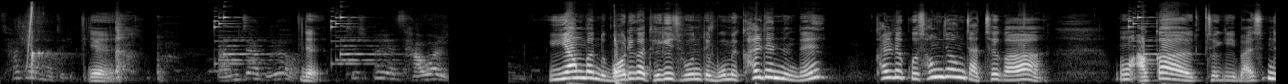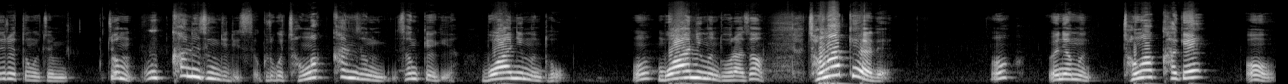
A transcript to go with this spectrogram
사주 하나 드릴게요. 예. 남자고요. 네. 78년 4월 이 양반도 머리가 되게 좋은데 몸에 칼 댔는데 칼 댔고 성정 자체가 어 아까 저기 말씀드렸던 것처럼 좀 욱하는 성질이 있어. 그리고 정확한 성, 성격이야. 뭐 아니면 도. 어? 뭐 아니면 도라서 정확해야 돼. 어? 왜냐면 정확하게 어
